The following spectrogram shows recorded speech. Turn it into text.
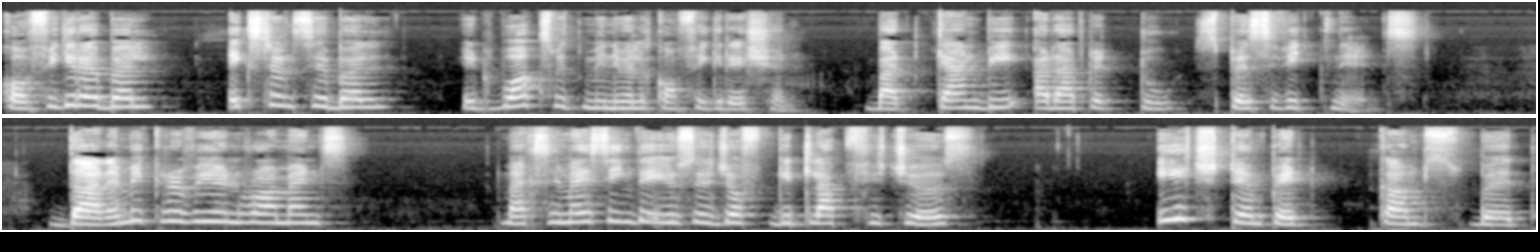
Configurable, extensible, it works with minimal configuration but can be adapted to specific needs. Dynamic review environments maximizing the usage of GitLab features. Each template comes with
